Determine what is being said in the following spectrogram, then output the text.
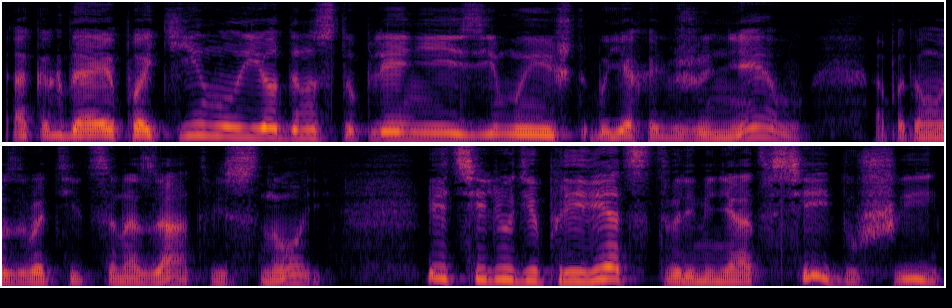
а когда я покинул ее до наступления зимы, чтобы ехать в Женеву, а потом возвратиться назад весной, эти люди приветствовали меня от всей души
